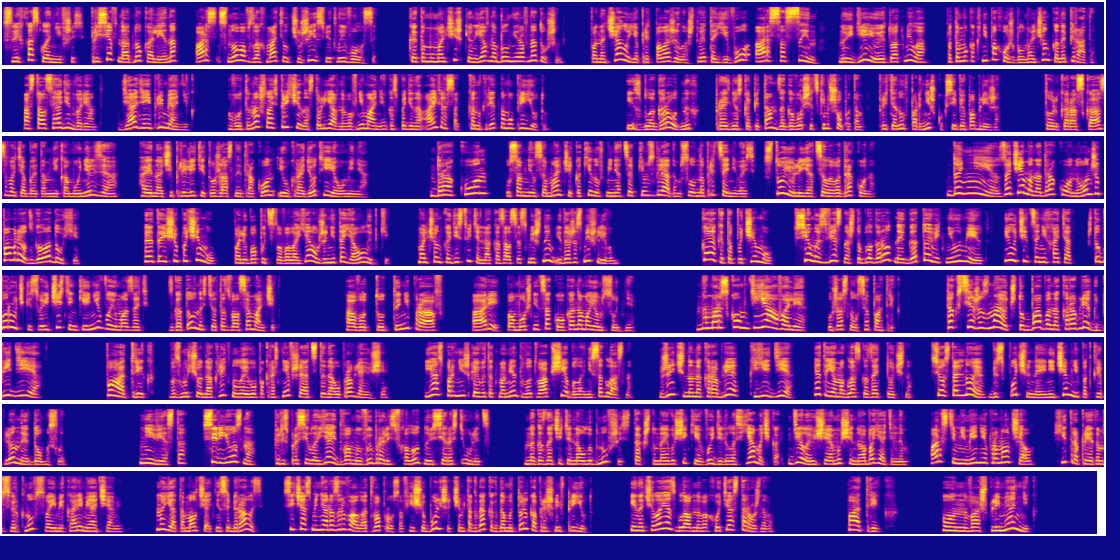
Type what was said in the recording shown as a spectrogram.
Слегка склонившись, присев на одно колено, Арс снова взлохматил чужие светлые волосы. К этому мальчишке он явно был неравнодушен. Поначалу я предположила, что это его Арса сын, но идею эту отмела, потому как не похож был мальчонка на пирата. Остался один вариант – дядя и племянник. Вот и нашлась причина столь явного внимания господина Айверса к конкретному приюту. «Из благородных», – произнес капитан заговорщицким шепотом, притянув парнишку к себе поближе. Только рассказывать об этом никому нельзя, а иначе прилетит ужасный дракон и украдет ее у меня». «Дракон?» – усомнился мальчик, окинув меня цепким взглядом, словно прицениваясь, стою ли я целого дракона. «Да не, зачем она дракону? Он же помрет с голодухи». «Это еще почему?» – полюбопытствовала я, уже не тая улыбки. Мальчонка действительно оказался смешным и даже смешливым. «Как это почему? Всем известно, что благородные готовить не умеют и учиться не хотят, чтобы ручки свои чистенькие не вымазать», с готовностью отозвался мальчик. «А вот тут ты не прав. Ари – помощница Кока на моем судне». «На морском дьяволе!» – ужаснулся Патрик. «Так все же знают, что баба на корабле к беде!» «Патрик!» – возмущенно окликнула его покрасневшая от стыда управляющая. Я с парнишкой в этот момент вот вообще была не согласна. Женщина на корабле к еде, это я могла сказать точно. Все остальное – беспочвенные, ничем не подкрепленные домыслы. «Невеста? Серьезно?» – переспросила я, едва мы выбрались в холодную серость улиц. Многозначительно улыбнувшись, так что на его щеке выделилась ямочка, делающая мужчину обаятельным, Арс, тем не менее, промолчал, хитро при этом сверкнув своими карими очами. Но я-то молчать не собиралась. Сейчас меня разрывало от вопросов еще больше, чем тогда, когда мы только пришли в приют. И начала я с главного, хоть и осторожного. «Патрик, он ваш племянник?»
